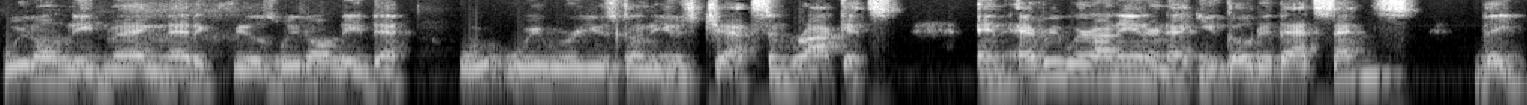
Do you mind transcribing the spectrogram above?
We don't need magnetic fields. We don't need that. We were just going to use jets and rockets. And everywhere on the internet, you go to that sentence, they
